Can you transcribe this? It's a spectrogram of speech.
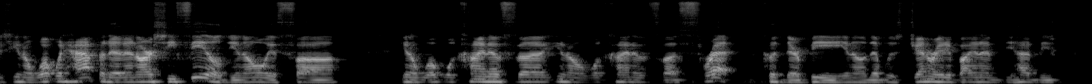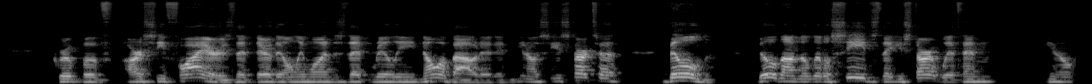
is, you know, what would happen at an RC field, you know, if, uh, you know, what, what kind of, uh, you know, what kind of uh, threat could there be, you know, that was generated by, and you had these group of RC flyers that they're the only ones that really know about it. And, you know, so you start to build, build on the little seeds that you start with. And, you know,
